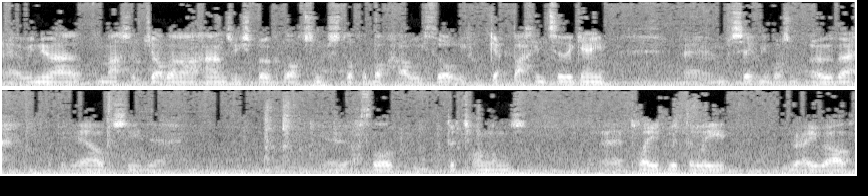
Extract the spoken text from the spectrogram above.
Uh, we knew had a massive job on our hands. We spoke about some stuff about how we thought we could get back into the game. Um, certainly wasn't over, but yeah, obviously the I thought the Tongans uh, played with the lead very well.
